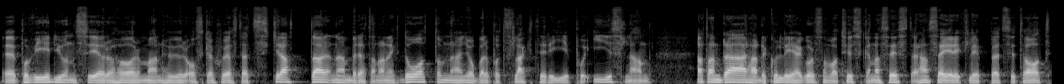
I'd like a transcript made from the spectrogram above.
Eh, På videon ser och hör man hur Oskar Sjöstedt skrattar när han berättar en anekdot om när han jobbade på ett slakteri på Island. Att han där hade kollegor som var tyska nazister. Han säger i klippet citat,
